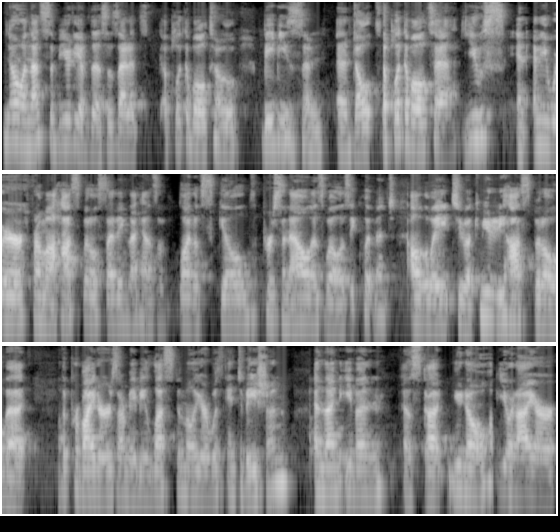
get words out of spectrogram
No and that's the beauty of this is that it's applicable to babies and adults applicable to use in anywhere from a hospital setting that has a lot of skilled personnel as well as equipment all the way to a community hospital that the providers are maybe less familiar with intubation. And then even as scott you know you and i are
